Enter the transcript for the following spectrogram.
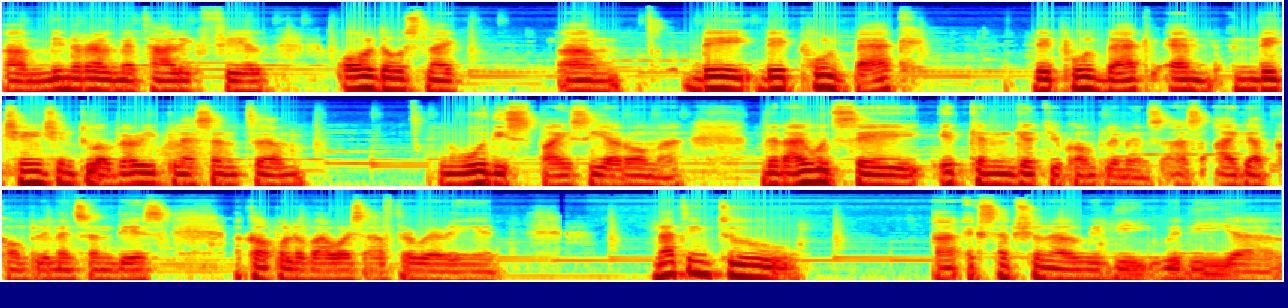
um, mineral metallic feel, all those like um, they they pulled back they pulled back and they changed into a very pleasant um, woody spicy aroma that I would say it can get you compliments as I got compliments on this a couple of hours after wearing it. Nothing too uh, exceptional with the with the uh,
